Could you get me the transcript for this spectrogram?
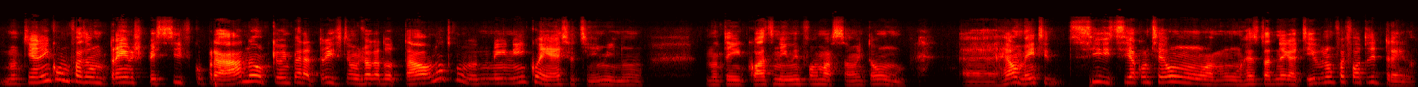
não tinha nem como fazer um treino específico para, ah, não, porque o Imperatriz tem um jogador tal, não, nem, nem conhece o time, não, não tem quase nenhuma informação, então é, realmente, se, se acontecer um, um resultado negativo, não foi falta de treino.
